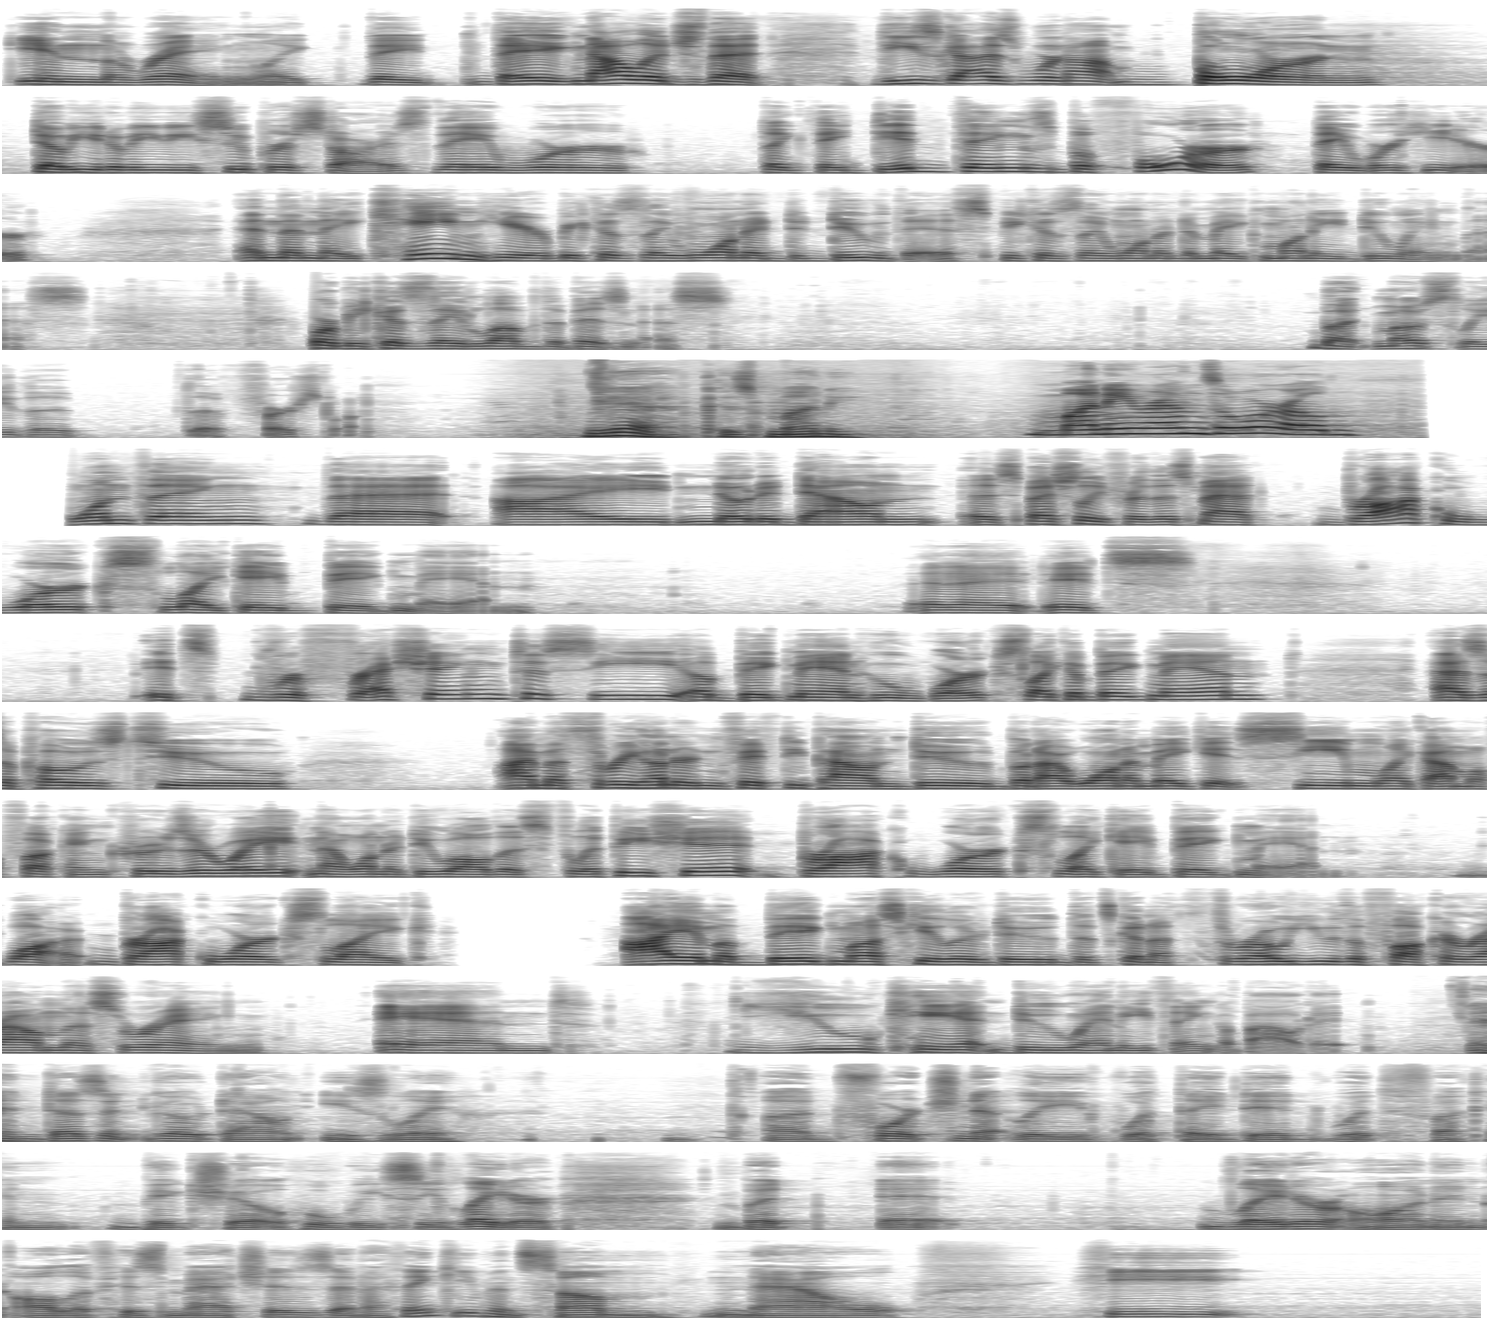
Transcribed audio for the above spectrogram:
in the ring. Like they they acknowledge that these guys were not born WWE superstars. They were like they did things before they were here and then they came here because they wanted to do this because they wanted to make money doing this or because they love the business. But mostly the the first one. Yeah, cuz money. Money runs the world. One thing that I noted down, especially for this match, Brock works like a big man, and it, it's it's refreshing to see a big man who works like a big man, as opposed to I'm a 350 pound dude, but I want to make it seem like I'm a fucking cruiserweight and I want to do all this flippy shit. Brock works like a big man. Brock works like I am a big muscular dude that's going to throw you the fuck around this ring and you can't do anything about it. and doesn't go down easily. Unfortunately, what they did with fucking Big Show, who we see later, but at, later on in all of his matches, and I think even some now, he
